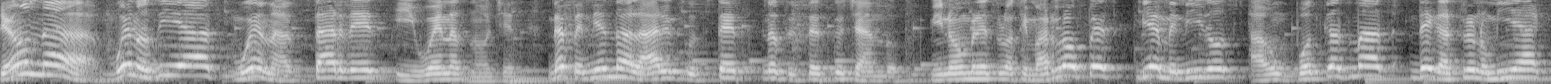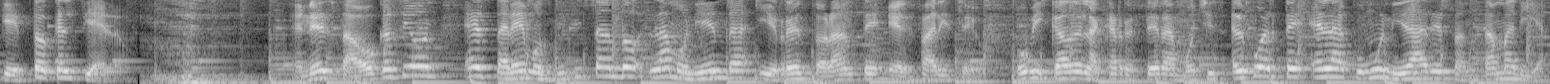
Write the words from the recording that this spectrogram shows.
¿Qué onda? Buenos días, buenas tardes y buenas noches, dependiendo de la hora en que usted nos esté escuchando. Mi nombre es Luasimar López, bienvenidos a un podcast más de gastronomía que toca el cielo. En esta ocasión estaremos visitando la molienda y restaurante El Fariseo, ubicado en la carretera Mochis El Fuerte en la comunidad de Santa María,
